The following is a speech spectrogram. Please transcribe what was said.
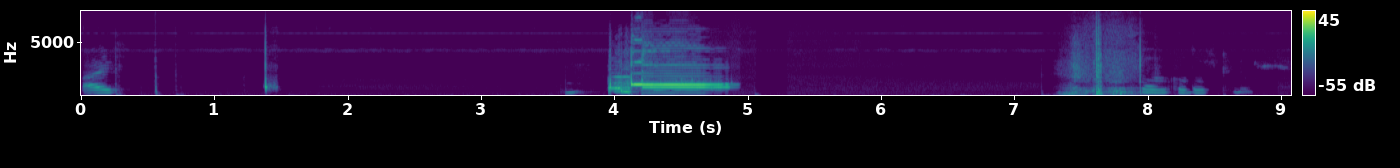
Ay. Arkadaşlar.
